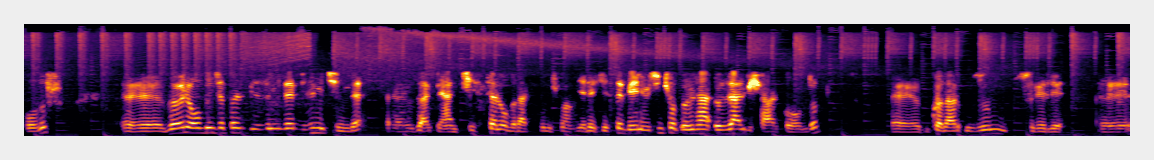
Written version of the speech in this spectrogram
olur. E, böyle olunca tabii bizim de bizim için de e, özellikle yani kişisel olarak konuşmam gerekirse benim için çok özel, özel bir şarkı oldu. E, bu kadar uzun süreli e,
